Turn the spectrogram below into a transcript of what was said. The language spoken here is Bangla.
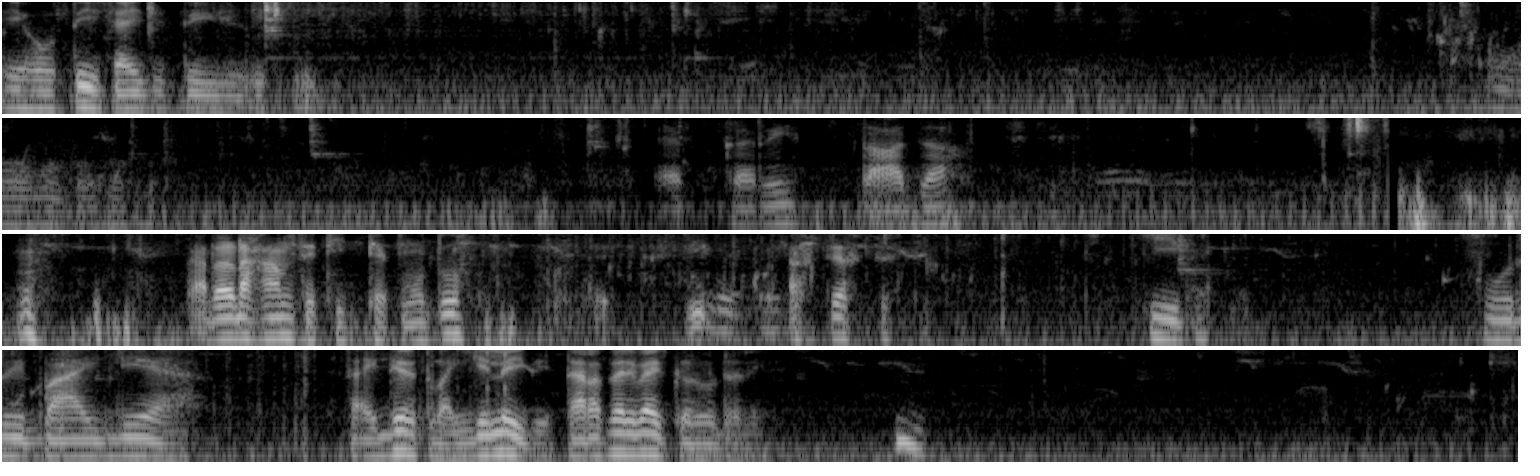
এই হতেই চাই দিতে বেশি একবারে তাজা কাটাটা হানছে ঠিকঠাক মতো আস্তে আস্তে আস্তে কি রে? ওরে বাইলিয়া সাইডের তো ভাই গেলেই তাড়াতাড়ি বাইর করে ওটারে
